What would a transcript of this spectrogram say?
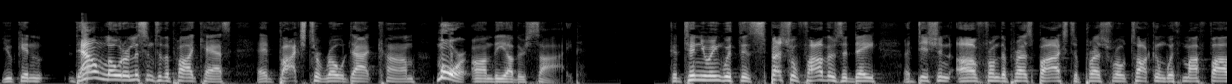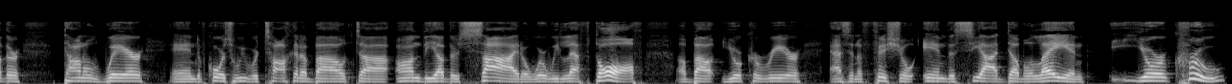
You can download or listen to the podcast at box2row.com. More on the other side. Continuing with this special Father's Day edition of From the Press Box to Press Row, talking with my father, Donald Ware. And of course, we were talking about uh, on the other side or where we left off about your career as an official in the CIAA. And your crew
